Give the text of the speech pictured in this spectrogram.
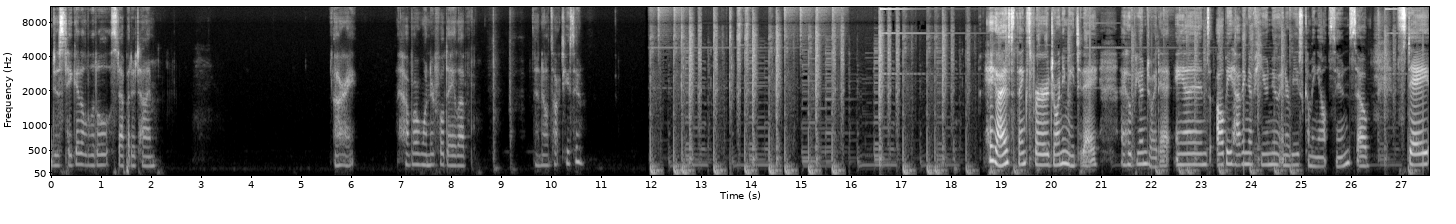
just take it a little step at a time. All right. Have a wonderful day, love. And I'll talk to you soon. Hey guys, thanks for joining me today. I hope you enjoyed it. And I'll be having a few new interviews coming out soon. So stay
